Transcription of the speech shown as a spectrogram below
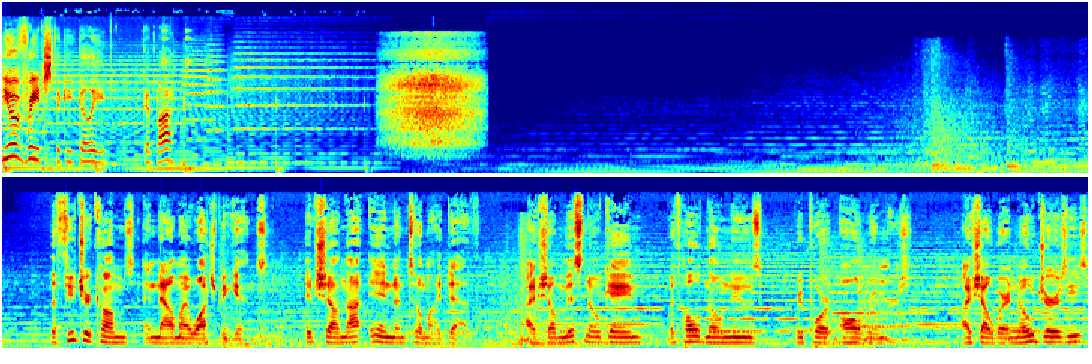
You have reached the Geek Elite. Good luck. The future comes, and now my watch begins. It shall not end until my death. I shall miss no game, withhold no news, report all rumors. I shall wear no jerseys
